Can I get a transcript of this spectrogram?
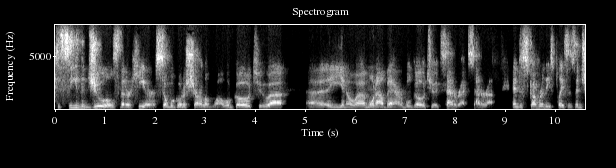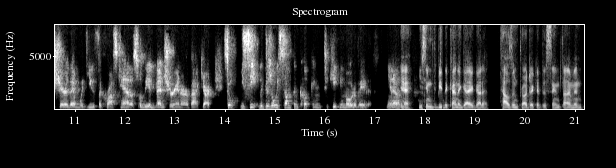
to see the jewels that are here. So we'll go to Charlevoix, we'll go to uh, uh, you know, uh, Mont Albert, we'll go to, et cetera, et cetera, and discover these places and share them with youth across Canada. So the adventure in our backyard. So you see, like, there's always something cooking to keep me motivated, you know? Yeah, you seem to be the kind of guy who got a thousand project at the same time. And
